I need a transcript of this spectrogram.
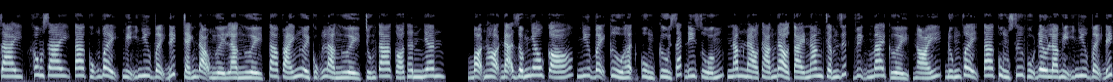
sai, không sai, ta cũng vậy, nghĩ như vậy đích, tránh đạo người là người, ta phái người cũng là người, chúng ta có thân nhân. Bọn họ đã giống nhau có, như vậy cửu hận cùng cửu sát đi xuống, năm nào tháng nào tài năng chấm dứt Vịnh Mai cười, nói, đúng vậy, ta cùng sư phụ đều là nghĩ như vậy đích.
